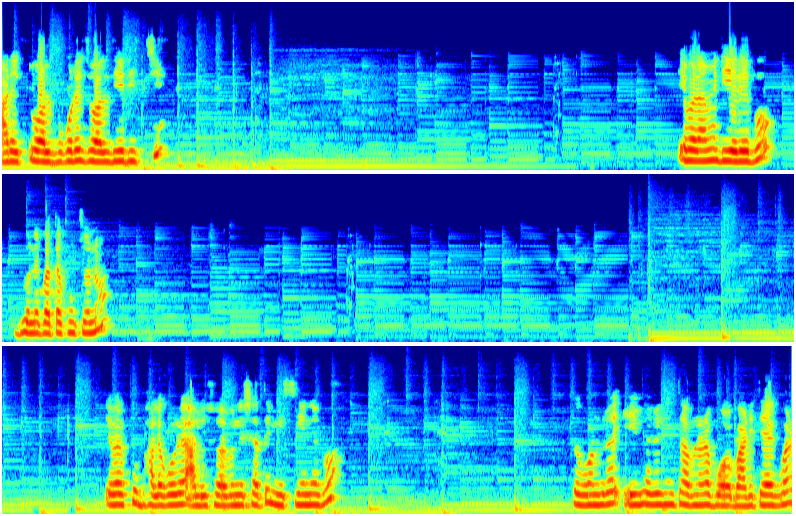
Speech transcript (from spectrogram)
আর একটু অল্প করে জল দিয়ে দিচ্ছি। এবার আমি দিয়ে দেবো ধনে পাতা কুচোনো। এবার খুব ভালো করে আলু সয়াবিনের সাথে মিশিয়ে নেব। তো বন্ধুরা, এইভাবে কিন্তু আপনারা বাড়িতে একবার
